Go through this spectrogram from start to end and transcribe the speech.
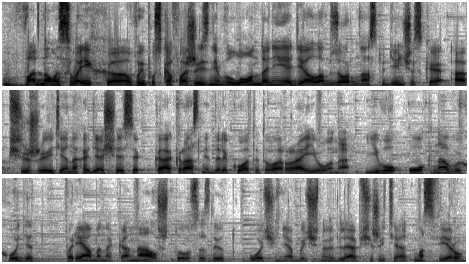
В одном из своих э, выпусков о жизни в Лондоне я делал обзор на студенческое общежитие, находящееся как раз недалеко от этого района. Его окна выходят прямо на канал, что создает очень необычную для общежития атмосферу.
